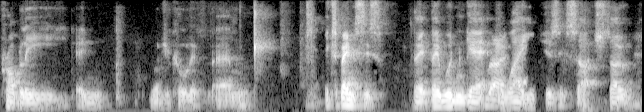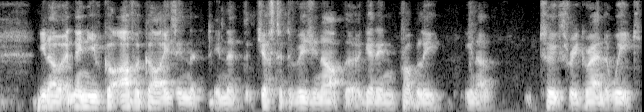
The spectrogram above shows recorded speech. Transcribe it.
probably in what do you call it um, expenses. They, they wouldn't get Right. a wage as such. So, you know, and then you've got other guys in the in the just a division up that are getting probably you know two three grand a week.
